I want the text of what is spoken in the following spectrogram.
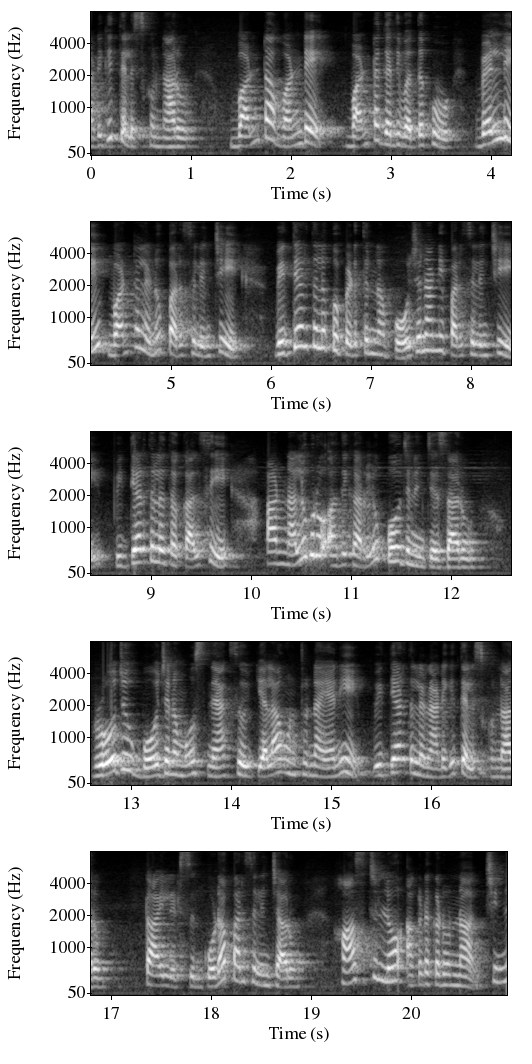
అడిగి తెలుసుకున్నారు. వంట వండే వంటగది వద్దకు వెళ్ళి వంటలను పరిశీలించి విద్యార్థులకు పెడుతున్న భోజనాన్ని పరిశీలించి విద్యార్థులతో కలిసి ఆ నలుగురు అధికారులు భోజనం చేశారు. రోజు భోజనము స్నాక్స్ ఎలా ఉంటున్నాయని విద్యార్థులను అడిగి తెలుసుకున్నారు. టాయిలెట్స్ను కూడా పరిశీలించారు. హాస్టల్లో అక్కడక్కడున్న చిన్న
